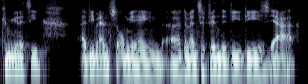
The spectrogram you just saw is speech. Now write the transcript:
community. Uh, die mensen om je heen, uh, de mensen vinden die, die ja,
